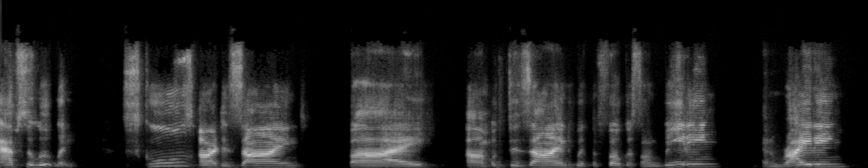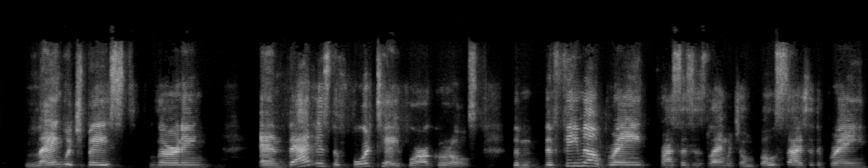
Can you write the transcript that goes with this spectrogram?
Absolutely. Schools are designed by, um, designed with the focus on reading and writing, language based learning. And that is the forte for our girls. the, the female brain processes language on both sides of the brain,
